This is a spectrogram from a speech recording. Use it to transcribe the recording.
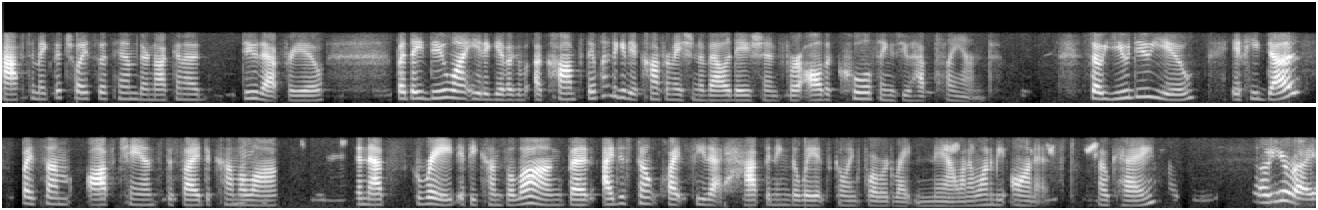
have to make the choice with him. They're not going to do that for you. But they do want you to give a, a comp they want to give you a confirmation of validation for all the cool things you have planned. So you do you. If he does by some off chance decide to come mm-hmm. along, then that's great if he comes along, but I just don't quite see that happening the way it's going forward right now, and I want to be honest. Okay? Oh, you're right.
